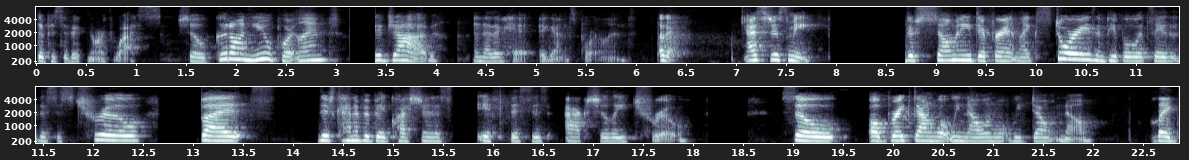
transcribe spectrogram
the Pacific Northwest. So good on you, Portland. Good job. Another hit against Portland. Okay, that's just me. There's so many different like stories, and people would say that this is true, but there's kind of a big question as if this is actually true. So I'll break down what we know and what we don't know. Like,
